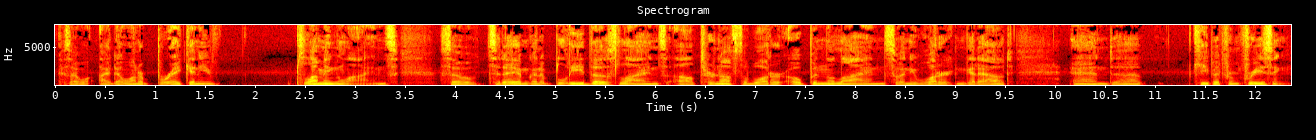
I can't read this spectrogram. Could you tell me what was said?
because I, I don't want to break any plumbing lines. So today I'm going to bleed those lines. I'll turn off the water, open the line so any water can get out, and uh, keep it from freezing.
